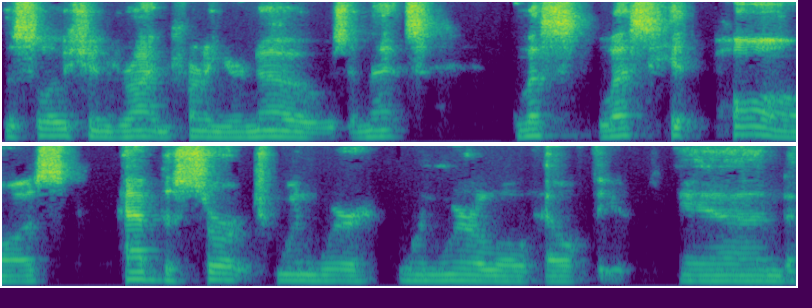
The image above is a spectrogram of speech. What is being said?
the solution is right in front of your nose and that's let's let's hit pause have the search when we're when we're a little healthier and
